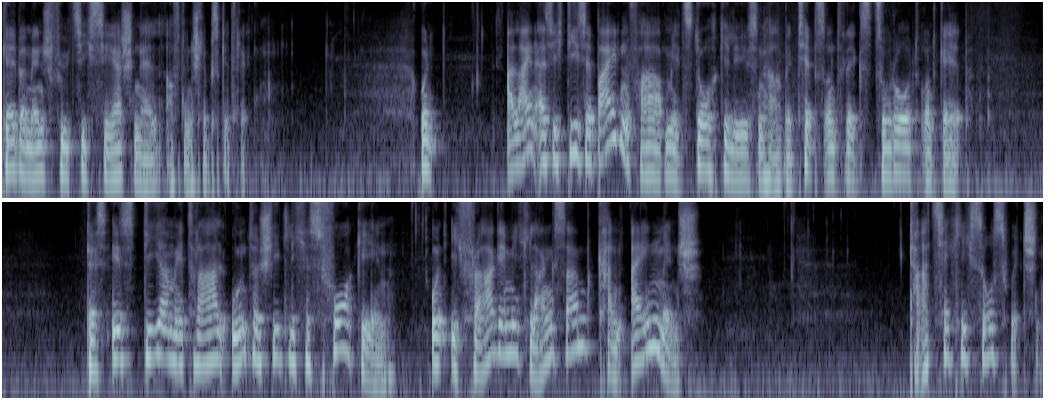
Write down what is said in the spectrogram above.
gelber Mensch fühlt sich sehr schnell auf den Schlips getreten. Und allein als ich diese beiden Farben jetzt durchgelesen habe, Tipps und Tricks zu Rot und Gelb, das ist diametral unterschiedliches Vorgehen. Und ich frage mich langsam, kann ein Mensch tatsächlich so switchen?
